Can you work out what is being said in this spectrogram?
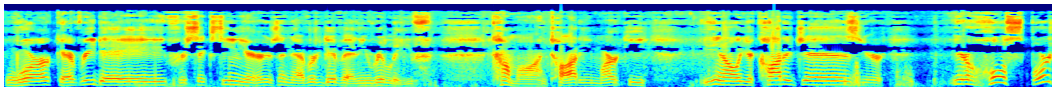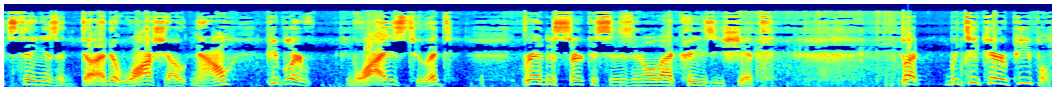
work every day for 16 years and never give any relief. Come on, Toddy, Marky. You know, your cottages, your your whole sports thing is a dud, a washout now. People are wise to it. Bread and circuses and all that crazy shit. But we take care of people.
